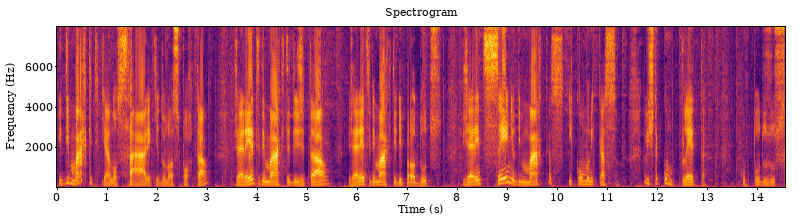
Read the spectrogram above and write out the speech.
E de marketing, que é a nossa área aqui do nosso portal, gerente de marketing digital, gerente de marketing de produtos gerente sênior de marcas e comunicação. A lista completa com todos os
